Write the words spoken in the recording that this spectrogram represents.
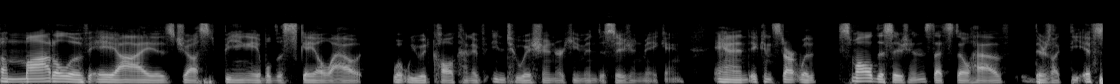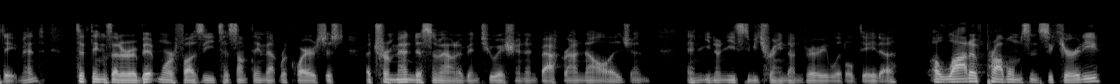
a model of AI is just being able to scale out what we would call kind of intuition or human decision making. And it can start with small decisions that still have, there's like the if statement, to things that are a bit more fuzzy, to something that requires just a tremendous amount of intuition and background knowledge and, and you know, needs to be trained on very little data a lot of problems in security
